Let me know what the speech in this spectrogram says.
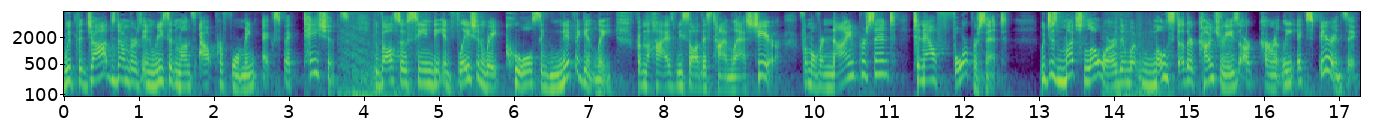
with the jobs numbers in recent months outperforming expectations. We've also seen the inflation rate cool significantly from the highs we saw this time last year, from over 9% to now 4%, which is much lower than what most other countries are currently experiencing.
